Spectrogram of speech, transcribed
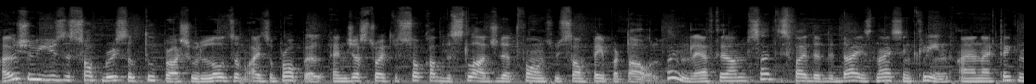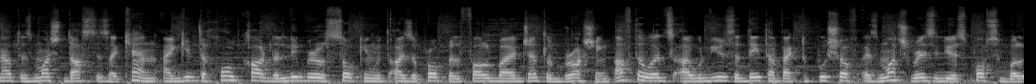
I usually use a soft bristle toothbrush with loads of isopropyl and just try to soak up the sludge that forms with some paper towel. Finally, after I'm satisfied that the die is nice and clean and I've taken out as much dust as I can, I give the whole card a liberal soaking with isopropyl followed by a gentle brushing. Afterwards, I would use a DataVac to push off as much residue as possible,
